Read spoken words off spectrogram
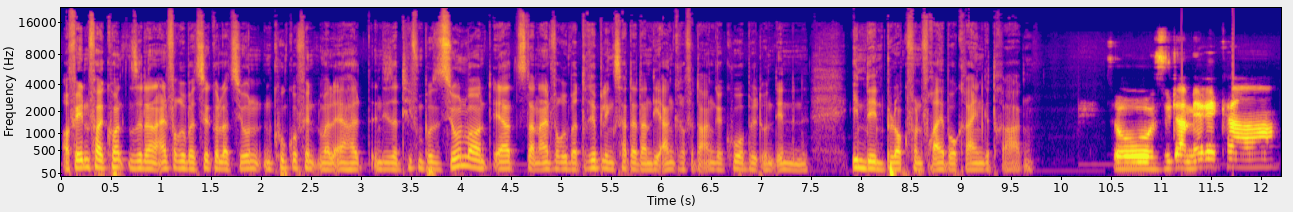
Auf jeden Fall konnten sie dann einfach über Zirkulation einen Kunko finden, weil er halt in dieser tiefen Position war und er hat es dann einfach über Dribblings hat er dann die Angriffe da angekurbelt und in den, in den Block von Freiburg reingetragen. So, Südamerika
